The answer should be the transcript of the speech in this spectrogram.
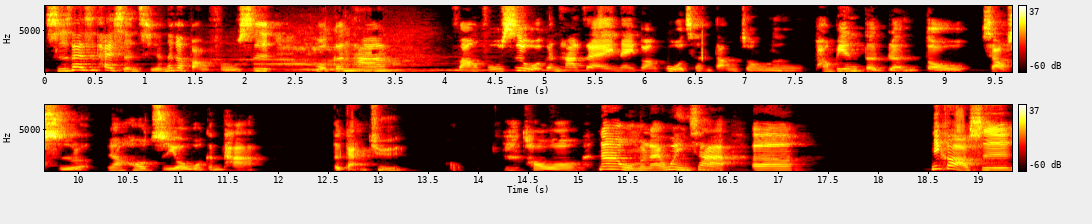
实在是太神奇了。那个仿佛是我跟他，仿佛是我跟他在那一段过程当中呢，旁边的人都消失了，然后只有我跟他的感觉。好哦，那我们来问一下，呃，尼克老师，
